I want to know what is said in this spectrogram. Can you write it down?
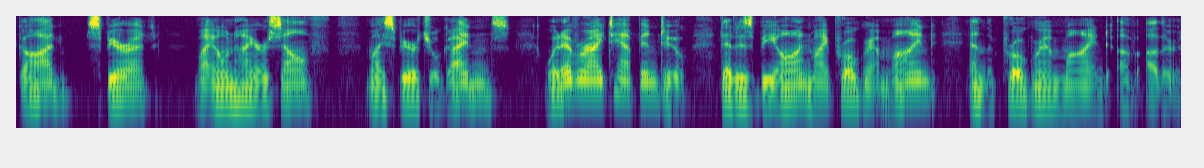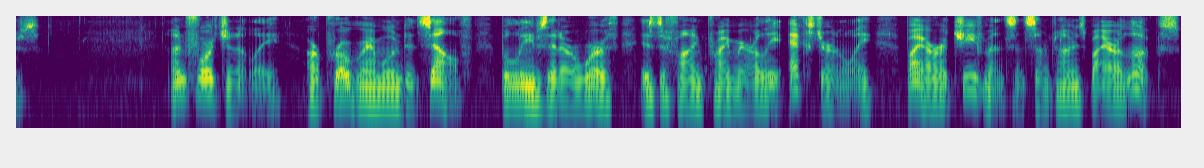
God, Spirit, my own higher self, my spiritual guidance, whatever I tap into that is beyond my program mind and the program mind of others. Unfortunately, our program wounded self believes that our worth is defined primarily externally by our achievements and sometimes by our looks.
